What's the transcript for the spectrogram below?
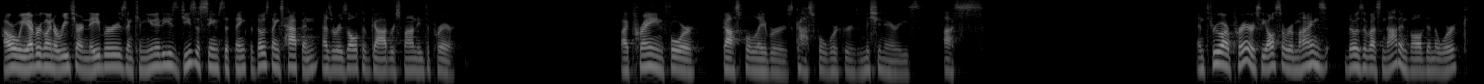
How are we ever going to reach our neighbors and communities? Jesus seems to think that those things happen as a result of God responding to prayer. By praying for gospel laborers, gospel workers, missionaries, us. And through our prayers, he also reminds those of us not involved in the work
